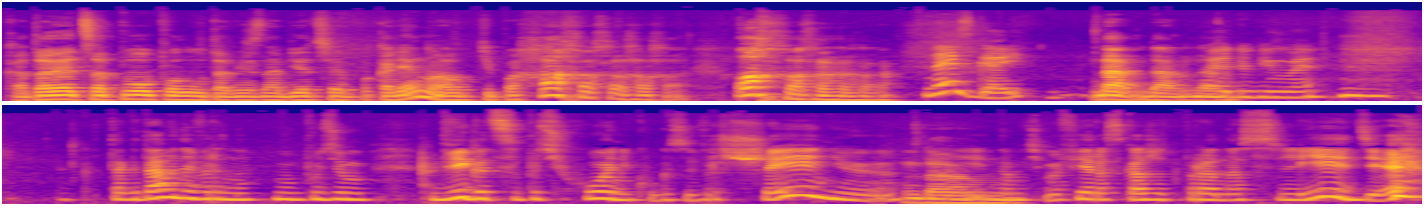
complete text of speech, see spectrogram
катается по полу, там, не знаю, бьет себя по колену, а вот типа ха-ха-ха-ха-ха, ах-ха-ха-ха. Nice guy, Да, да, да. моя любимая. Тогда, наверное, мы будем двигаться потихоньку к завершению. Да. И нам Тимофей расскажет про наследие.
